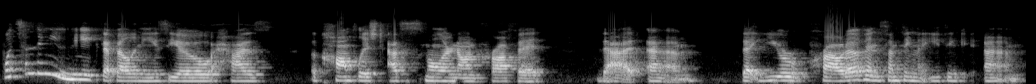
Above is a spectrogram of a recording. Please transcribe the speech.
what's something unique that Bella Inizio has accomplished as a smaller nonprofit that um, that you're proud of and something that you think um,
